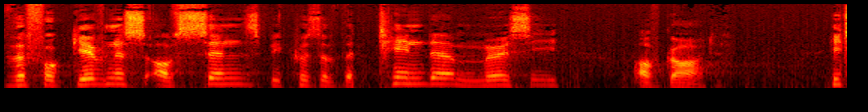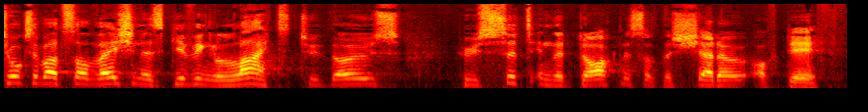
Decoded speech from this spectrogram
the forgiveness of sins because of the tender mercy of God. He talks about salvation as giving light to those who sit in the darkness of the shadow of death.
